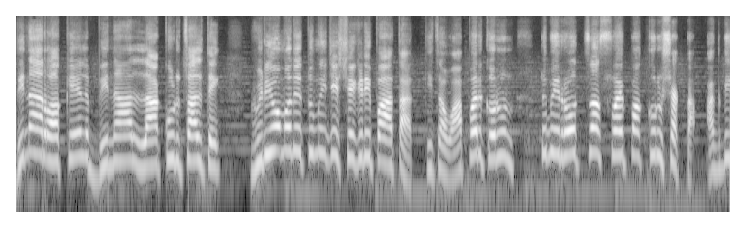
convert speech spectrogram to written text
बिना रॉकेल बिना लाकूड चालते. व्हिडिओमध्ये तुम्ही जी शेगडी पाहतात तिचा वापर करून तुम्ही रोजचा स्वयंपाक करू शकता. अगदी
